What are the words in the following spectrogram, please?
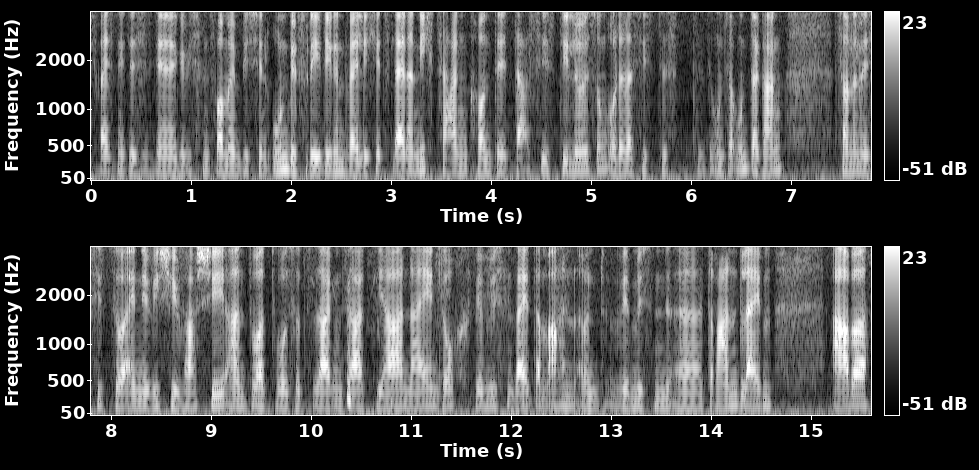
Ich weiß nicht, das ist in einer gewissen Form ein bisschen unbefriedigend, weil ich jetzt leider nicht sagen konnte, das ist die Lösung oder das ist das, unser Untergang, sondern es ist so eine Wischiwaschi-Antwort, wo sozusagen sagt, ja, nein, doch, wir müssen weitermachen und wir müssen äh, dranbleiben. Aber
